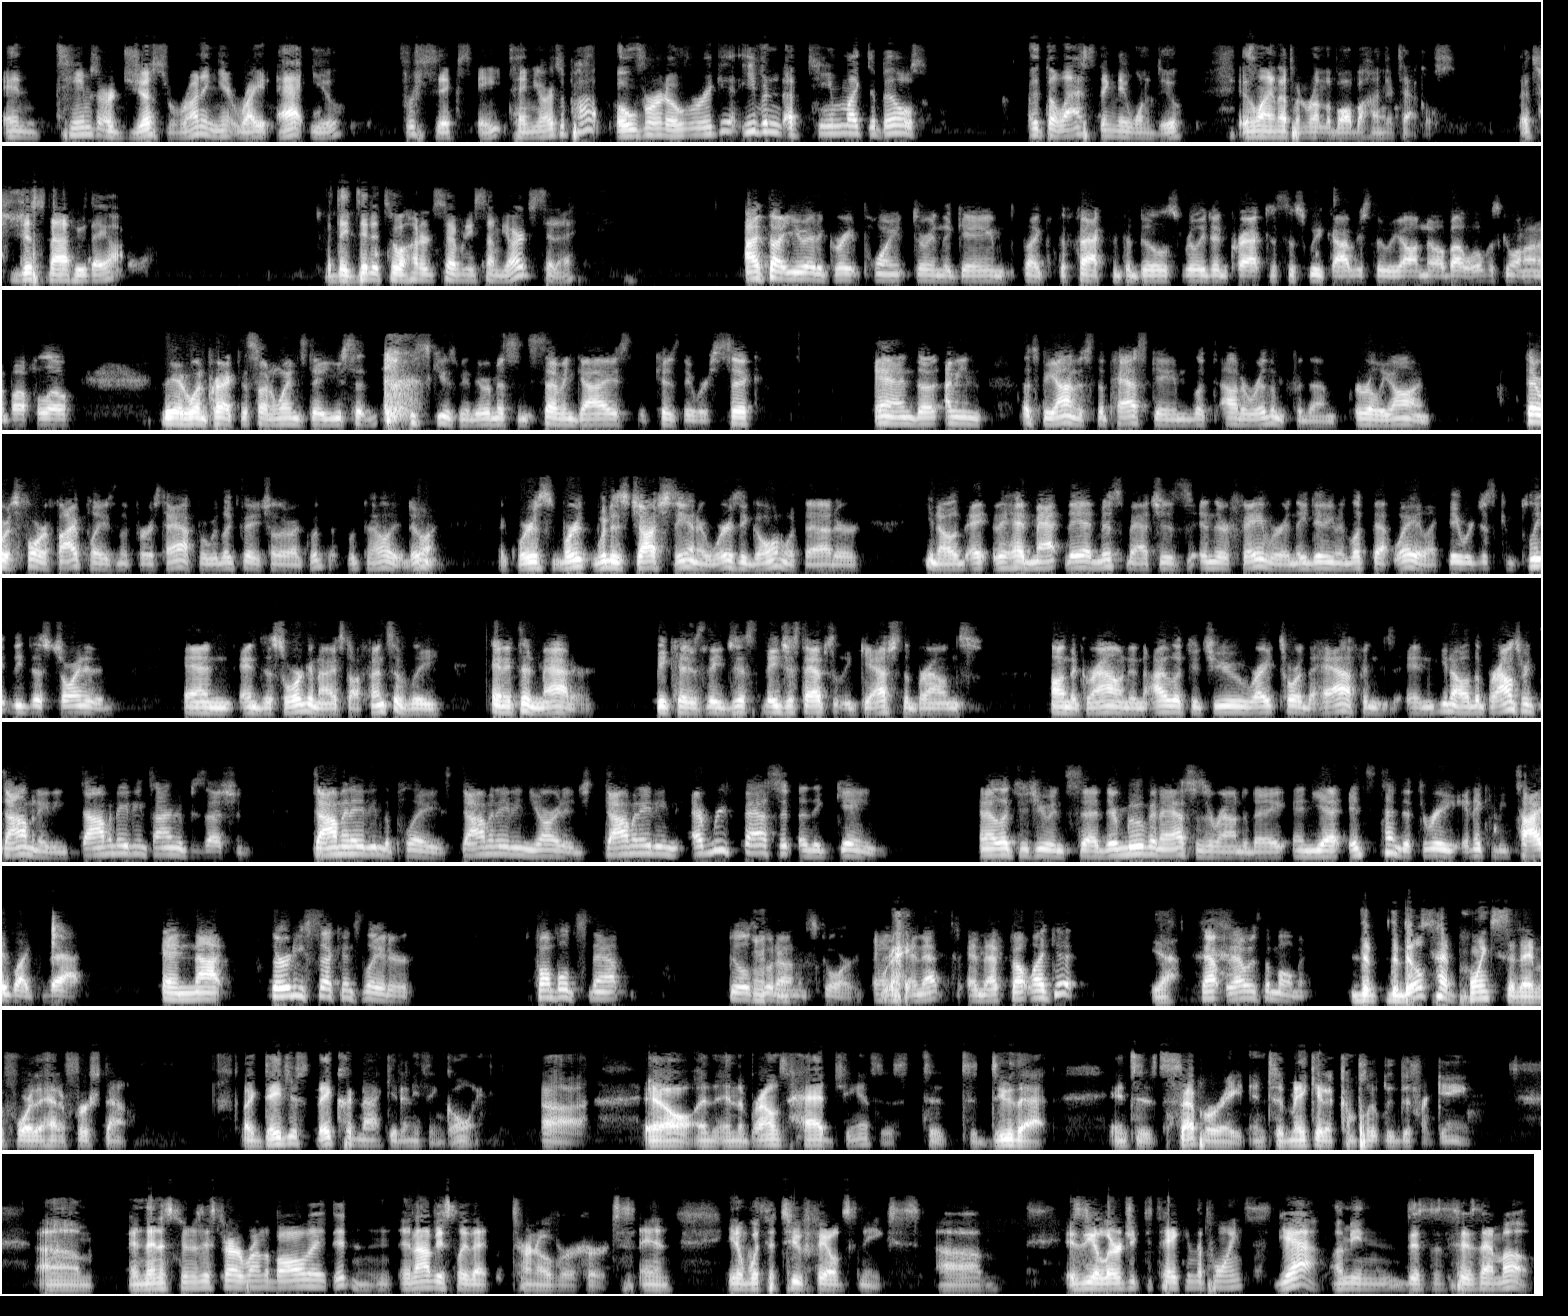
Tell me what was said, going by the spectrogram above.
And teams are just running it right at you for six, eight, ten yards a pop over and over again. Even a team like the Bills, that the last thing they want to do is line up and run the ball behind their tackles. That's just not who they are. But they did it to 170 some yards today. I thought you had a great point during the game, like the fact that the Bills really didn't practice this week. Obviously, we all know about what was going on in Buffalo. They had one practice on Wednesday. You said, excuse me, they were missing seven guys because they were sick. And uh, I mean, let's be honest, the pass game looked out of rhythm for them early on. There was four or five plays in the first half where we looked at each other like, "What the, what the hell are you doing? Like, where's where? What is Josh seeing, or where's he going with that? Or, you know, they, they had mat, they had mismatches in their favor and they didn't even look that way. Like they were just completely disjointed and, and disorganized offensively. And it didn't matter because they just, they just absolutely gashed the Browns on the ground. And I looked at you right toward the half and, and, you know, the Browns were dominating, dominating time of possession, dominating the plays, dominating yardage, dominating every facet of the game. And I looked at you and said, they're moving asses around today. And yet it's 10 to three and it can be tied like that. And not 30 seconds later, fumbled snap, Bills mm-hmm. go down and score. And, right. and that, and that felt like it. Yeah. That, that was the moment. The, the Bills had points today before they had a first down. Like they just they could not get anything going uh, at all, and and the Browns had chances to to do that and to separate and to make it a completely different game. Um, and then as soon as they started running the ball, they didn't. And obviously that turnover hurts. And you know, with the two failed sneaks, um, is he allergic to taking the points? Yeah, I mean this is his mo.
